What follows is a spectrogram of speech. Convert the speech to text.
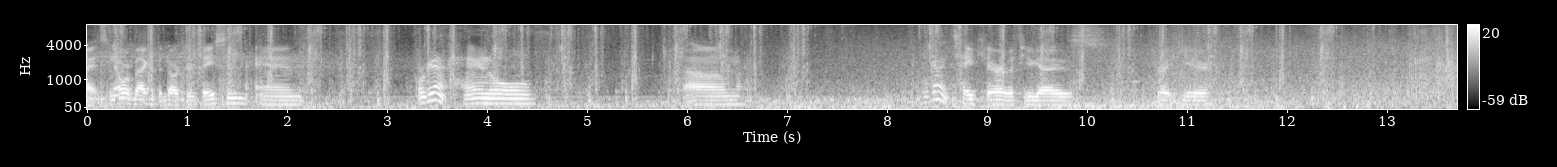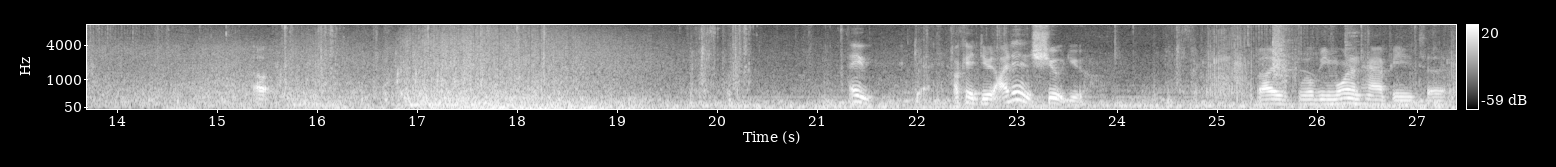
Alright, so now we're back at the Darkroot Basin, and we're gonna handle, um, we're gonna take care of a few guys right here. Oh. Hey, okay, dude, I didn't shoot you. But I will be more than happy to.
